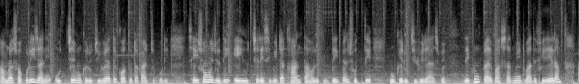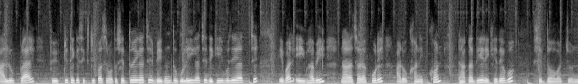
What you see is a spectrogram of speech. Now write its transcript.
আমরা সকলেই জানি উচ্ছে মুখে রুচি ফেরাতে কতটা কার্যকরী। সেই সময় যদি এই উচ্ছে রেসিপিটা খান তাহলে কিন্তু দেখবেন সত্যি মুখে রুচি ফিরে আসবে। দেখুন, প্রায় পাঁচ সাত মিনিট বাদে ফিরে এলাম। আলু প্রায় ফিফটি থেকে সিক্সটি পার্সেন্ট মতো সেদ্ধ হয়ে গেছে, বেগুন তো গলেই গেছে, দেখেই বোঝা যাচ্ছে। এবার এইভাবেই নাড়াচাড়া করে আরও খানিকক্ষণ ঢাকা দিয়ে রেখে দেব সেদ্ধ হওয়ার জন্য।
